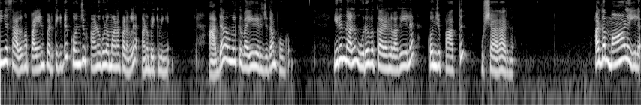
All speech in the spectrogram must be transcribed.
நீங்கள் சாதகம் பயன்படுத்திக்கிட்டு கொஞ்சம் அனுகூலமான பலங்களை அனுபவிக்குவீங்க. அது அவங்களுக்கு வயிறு எரிஞ்சு தான் போகும். இருந்தாலும் உறவுக்காரர்கள் வகையில் கொஞ்சம் பார்த்து உஷாராக இருங்க. அடுத்த மாலையில்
